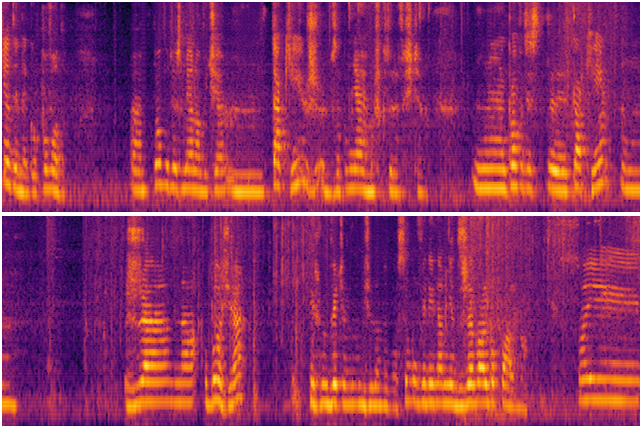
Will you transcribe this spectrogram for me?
jedynego powodu. E, Powód jest mianowicie mm, taki, że zapomniałem już, która to ściana. Mm, Powód jest y, taki, mm, że na obozie, już wiecie, że mam zielone włosy, mówili na mnie drzewo albo palma. No i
